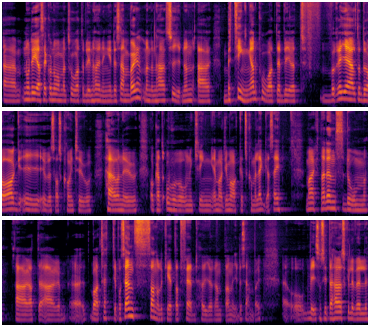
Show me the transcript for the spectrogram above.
Eh, Nordeas ekonomer tror att det blir en höjning i december, men den här synen är betingad på att det blir ett rejält drag i USAs konjunktur här och nu och att oron kring emerging markets kommer lägga sig. Marknadens dom är att det är eh, bara 30 procents sannolikhet att Fed höjer räntan i december. Eh, och vi som sitter här skulle väl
